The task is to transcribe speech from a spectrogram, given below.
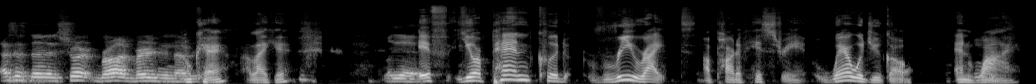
that's just the short, broad version of it. okay, I like it. Yeah, If your pen could rewrite a part of history, where would you go and Mm. why?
